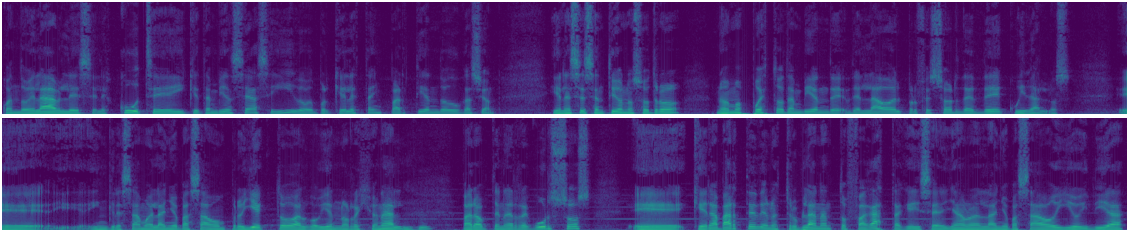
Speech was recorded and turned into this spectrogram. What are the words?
cuando él hable, se le escuche y que también sea seguido, porque él está impartiendo educación. Y en ese sentido nosotros nos hemos puesto también del lado del profesor desde cuidarlos. eh, ingresamos el año pasado a un proyecto al gobierno regional para obtener recursos eh, que era parte de nuestro plan Antofagasta que se llama el año pasado y hoy día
